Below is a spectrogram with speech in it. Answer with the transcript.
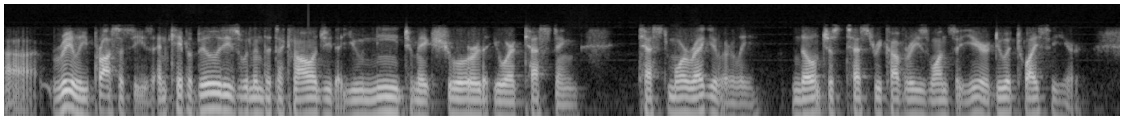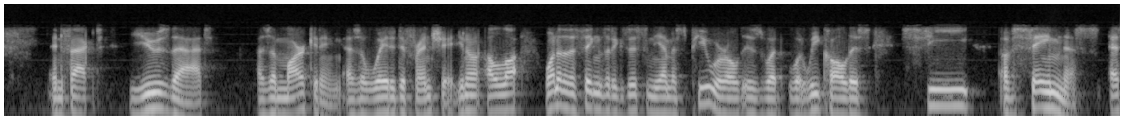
uh, really processes and capabilities within the technology that you need to make sure that you are testing. Test more regularly. Don't just test recoveries once a year. Do it twice a year. In fact, use that as a marketing, as a way to differentiate. You know, a lot. One of the things that exists in the MSP world is what what we call this sea of sameness, S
